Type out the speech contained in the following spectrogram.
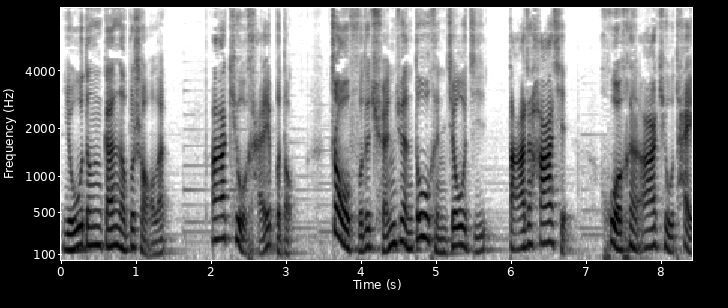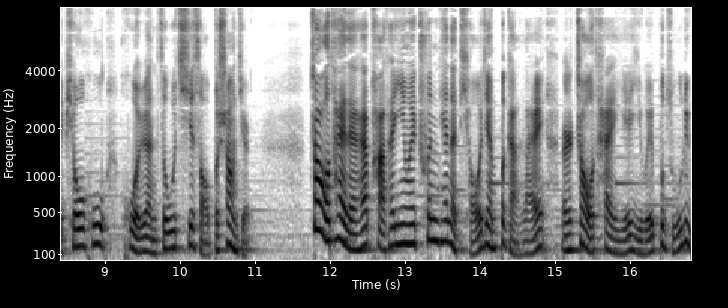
油灯干了不少了，阿 Q 还不到。赵府的全眷都很焦急，打着哈欠，或恨阿 Q 太飘忽，或怨邹七嫂不上劲儿。赵太太还怕他因为春天的条件不敢来，而赵太爷以为不足虑，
